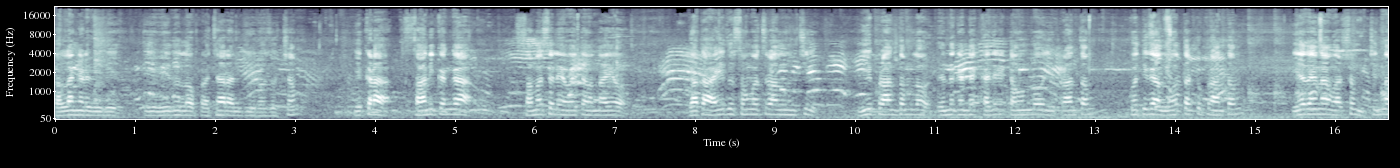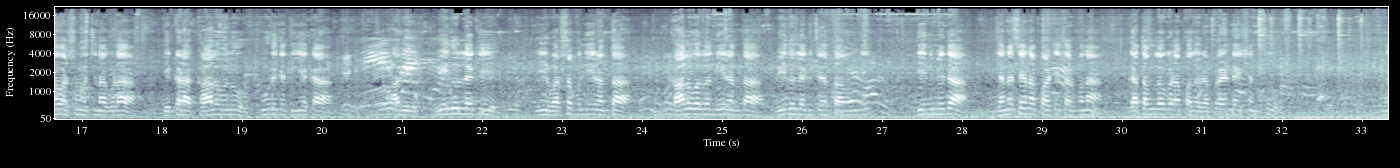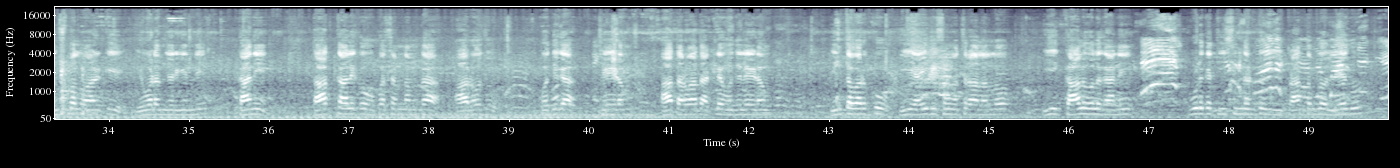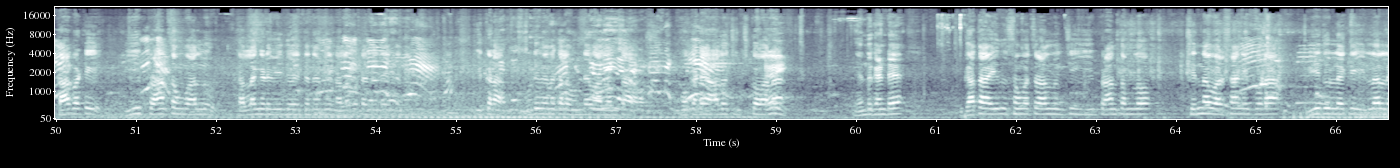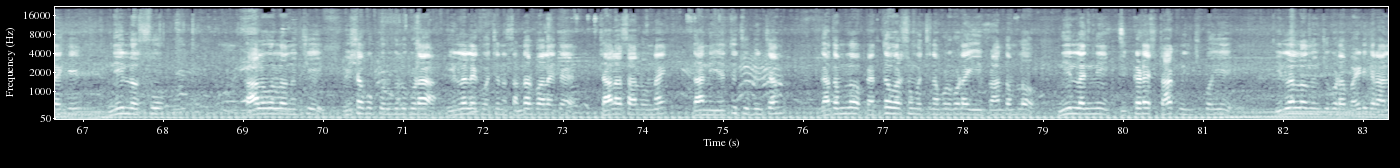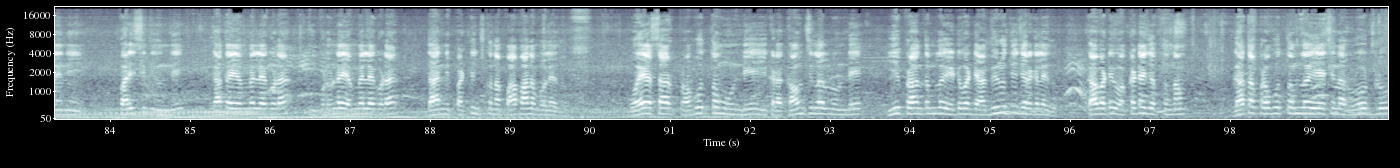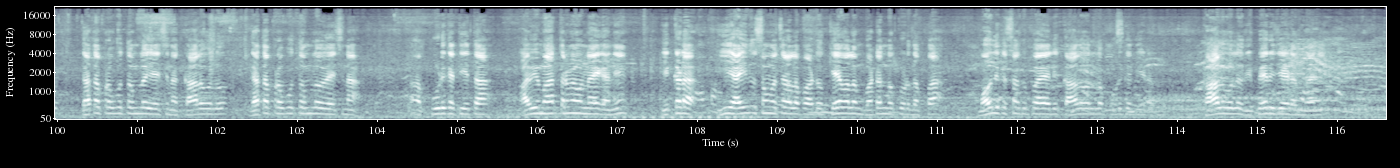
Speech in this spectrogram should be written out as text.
కల్లంగడి వీధి ఈ వీధుల్లో ప్రచారానికి ఈరోజు వచ్చాం. ఇక్కడ స్థానికంగా సమస్యలు ఏవైతే ఉన్నాయో గత ఐదు సంవత్సరాల నుంచి ఈ ప్రాంతంలో ఎందుకంటే కదిరి టౌన్లో ఈ ప్రాంతం కొద్దిగా లోతట్టు ప్రాంతం. ఏదైనా వర్షం చిన్న వర్షం వచ్చినా కూడా ఇక్కడ కాలువలు కూడిక తీయక అవి వీధుల్లోకి ఈ వర్షపు నీరంతా కాలువల్లో నీరంతా వీధుల్లోకి చేస్తూ ఉంది. దీని మీద జనసేన పార్టీ తరఫున గతంలో కూడా పలు రిప్రజెంటేషన్స్ మున్సిపల్ వారికి ఇవ్వడం జరిగింది. కానీ తాత్కాలిక ఉపశమనంగా ఆ రోజు కొద్దిగా చేయడం ఆ తర్వాత అట్లే వదిలేయడం. ఇంతవరకు ఈ ఐదు సంవత్సరాలలో ఈ కాలువలు కానీ కూడిక తీసిందంటూ ఈ ప్రాంతంలో లేదు. కాబట్టి ఈ ప్రాంతం వాళ్ళు కల్లంగడి వీధి అయితేనేమి నల్లగొట్ట వీధి అయితేనేమి ఇక్కడ గుడి వెనకల ఉండే వాళ్ళంతా ఒకటే ఆలోచించుకోవాలా? ఎందుకంటే గత ఐదు సంవత్సరాల నుంచి ఈ ప్రాంతంలో చిన్న వర్షానికి కూడా వీధుల్లోకి ఇళ్ళలోకి నీళ్ళు వస్తూ కాలువల్లో నుంచి విషపు పురుగులు కూడా ఇళ్ళలోకి వచ్చిన సందర్భాలు అయితే చాలాసార్లు ఉన్నాయి. దాన్ని ఎత్తి చూపించాం. గతంలో పెద్ద వర్షం వచ్చినప్పుడు కూడా ఈ ప్రాంతంలో నీళ్ళన్నీ ఇక్కడే స్టాక్ నిలిచిపోయి ఇళ్ళలో నుంచి కూడా బయటికి రాలేని పరిస్థితి ఉంది. గత ఎమ్మెల్యే కూడా ఇప్పుడున్న ఎమ్మెల్యే కూడా దాన్ని పట్టించుకున్న పాపాన పోలేదు. వైఎస్ఆర్ ప్రభుత్వం ఉండి ఇక్కడ కౌన్సిలర్లు ఉండి ఈ ప్రాంతంలో ఎటువంటి అభివృద్ధి జరగలేదు. కాబట్టి ఒక్కటే చెప్తున్నాం గత ప్రభుత్వంలో వేసిన రోడ్లు గత ప్రభుత్వంలో వేసిన కాలువలు గత ప్రభుత్వంలో వేసిన పూడిక తీత అవి మాత్రమే ఉన్నాయి కానీ ఇక్కడ ఈ ఐదు సంవత్సరాల పాటు కేవలం బటన్ నొక్కుడు తప్ప మౌలిక సదుపాయాలు కాలువల్లో పూడిక తీయడం కాలువలు రిపేర్ చేయడం కానీ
